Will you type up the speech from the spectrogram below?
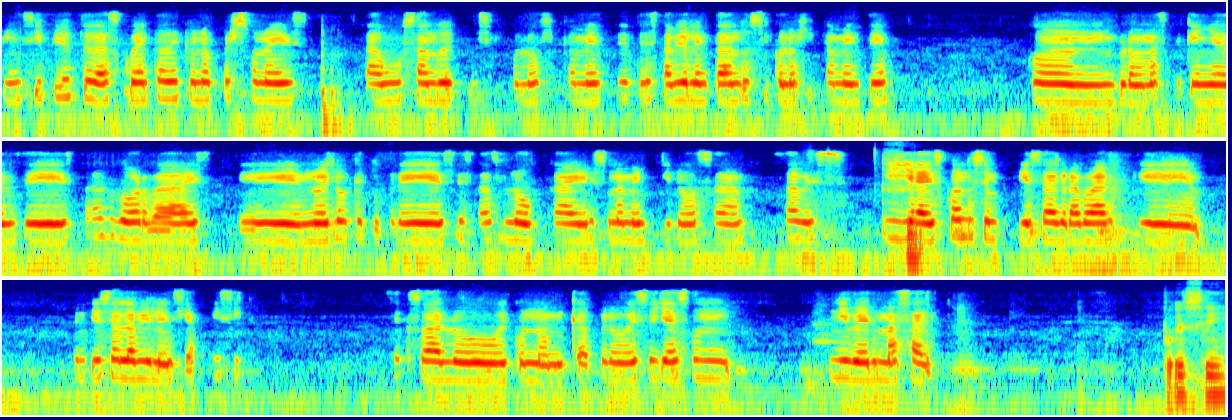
principio te das cuenta de que una persona está abusando de ti psicológicamente, te está violentando psicológicamente con bromas pequeñas de estás gorda, este, no es lo que tú crees, estás loca, eres una mentirosa, ¿sabes? Y ya es cuando se empieza a grabar que empieza la violencia física sexual o económica, pero eso ya es un nivel más alto. Pues sí,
